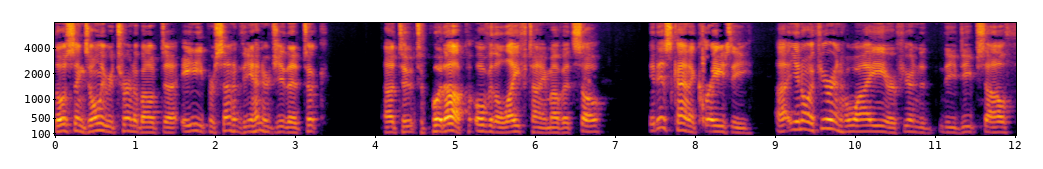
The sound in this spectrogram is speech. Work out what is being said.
those things only return about uh, 80% of the energy that it took uh, to, to put up over the lifetime of it. So it is kind of crazy. Uh, you know, if you're in Hawaii or if you're in the, the deep south,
